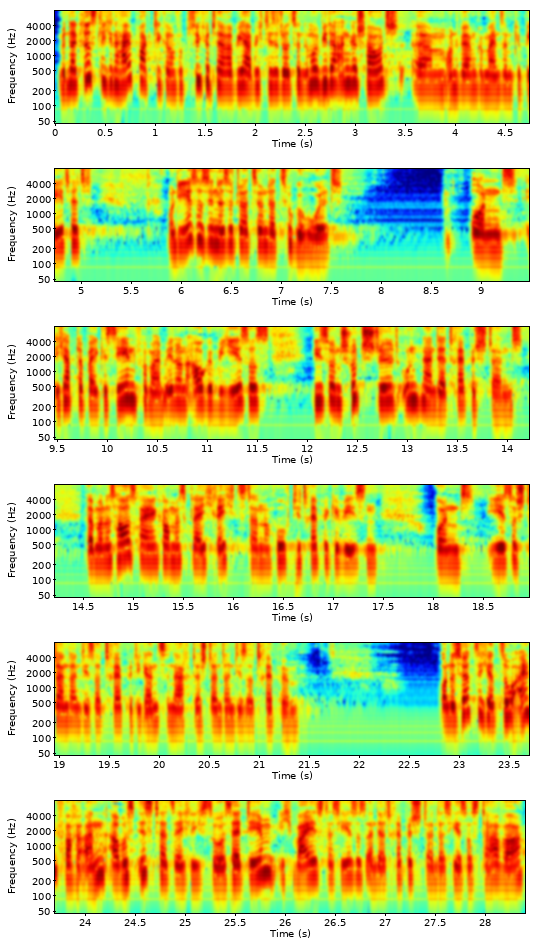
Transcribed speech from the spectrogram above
Mit einer christlichen Heilpraktikerin für Psychotherapie habe ich die Situation immer wieder angeschaut ähm, und wir haben gemeinsam gebetet und Jesus in der Situation dazugeholt. Und ich habe dabei gesehen vor meinem inneren Auge, wie Jesus wie so ein Schutzschild unten an der Treppe stand. Wenn man ins Haus reingekommen ist, gleich rechts dann hoch die Treppe gewesen und Jesus stand an dieser Treppe, die ganze Nacht, er stand an dieser Treppe. Und es hört sich jetzt so einfach an, aber es ist tatsächlich so. Seitdem ich weiß, dass Jesus an der Treppe stand, dass Jesus da war,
